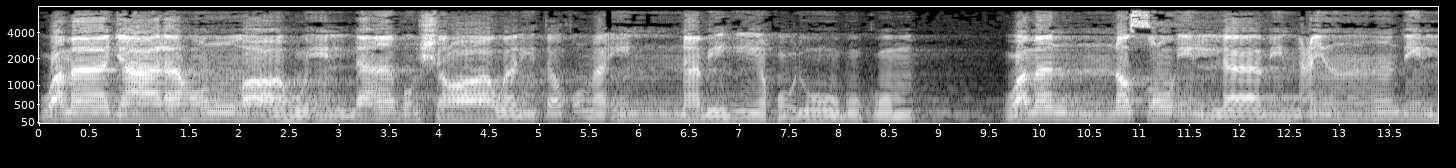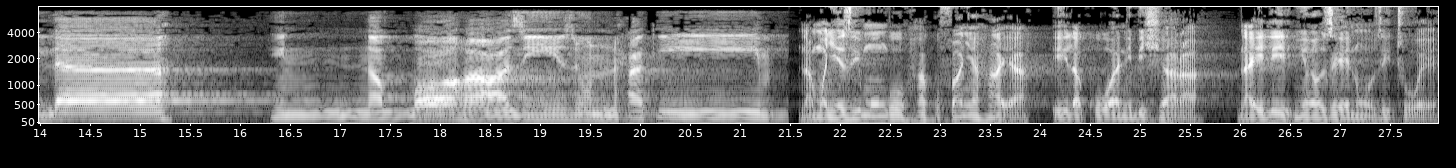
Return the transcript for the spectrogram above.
Wama ja'alahu Allahu illa bushra wa litatma'inna bihi qulubukum. Wama nasru illa min 'indillah. Inna Allaha 'azizun hakim. Na Mwenyezi Mungu hakufanya haya ila kuwa ni bishara na ili nyoyo zenu zitue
